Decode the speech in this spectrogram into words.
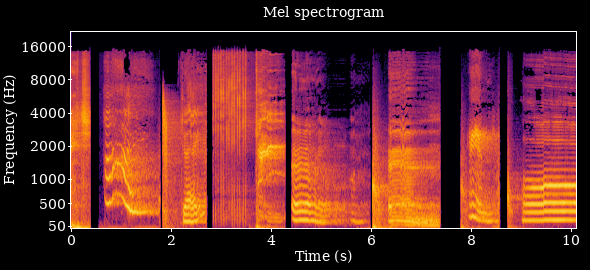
H. I. J. L M. N. O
